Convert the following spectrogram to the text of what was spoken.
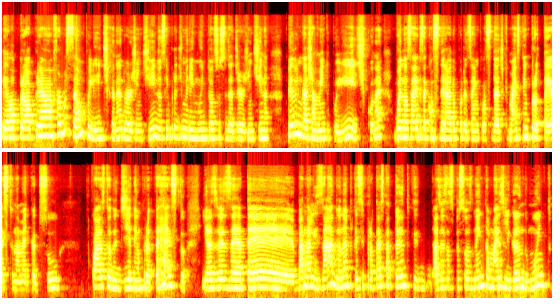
pela própria formação política né, do argentino. Eu sempre admirei muito a sociedade argentina pelo engajamento político. Né? Buenos Aires é considerado, por exemplo, a cidade que mais tem protesto na América do Sul. Quase todo dia tem um protesto, e às vezes é até banalizado, né? Porque se protesta tanto que às vezes as pessoas nem estão mais ligando muito.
